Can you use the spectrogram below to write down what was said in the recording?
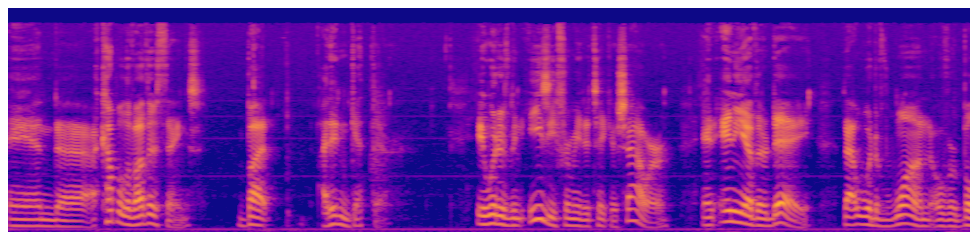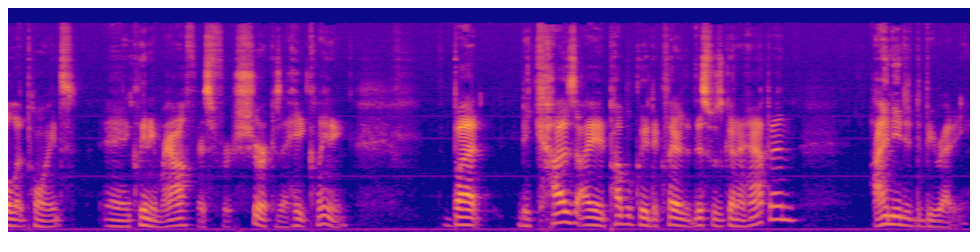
and uh, a couple of other things, but I didn't get there. It would have been easy for me to take a shower, and any other day that would have won over bullet points and cleaning my office for sure because I hate cleaning. But because I had publicly declared that this was going to happen, I needed to be ready.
